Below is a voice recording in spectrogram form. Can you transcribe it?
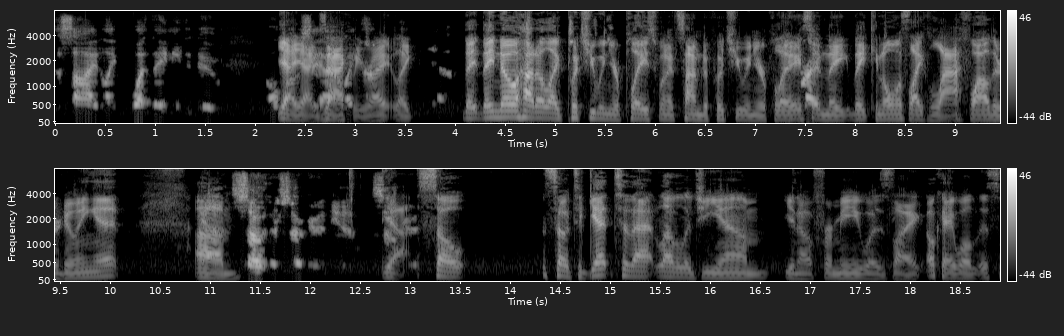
decide like what they need to do. yeah Almost, yeah exactly like- right like they they know how to like put you in your place when it's time to put you in your place Right. and they they can almost like laugh while they're doing it yeah, um so they're so good. Yeah. So yeah good. so so to get to that level of gm you know for me was like okay well this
